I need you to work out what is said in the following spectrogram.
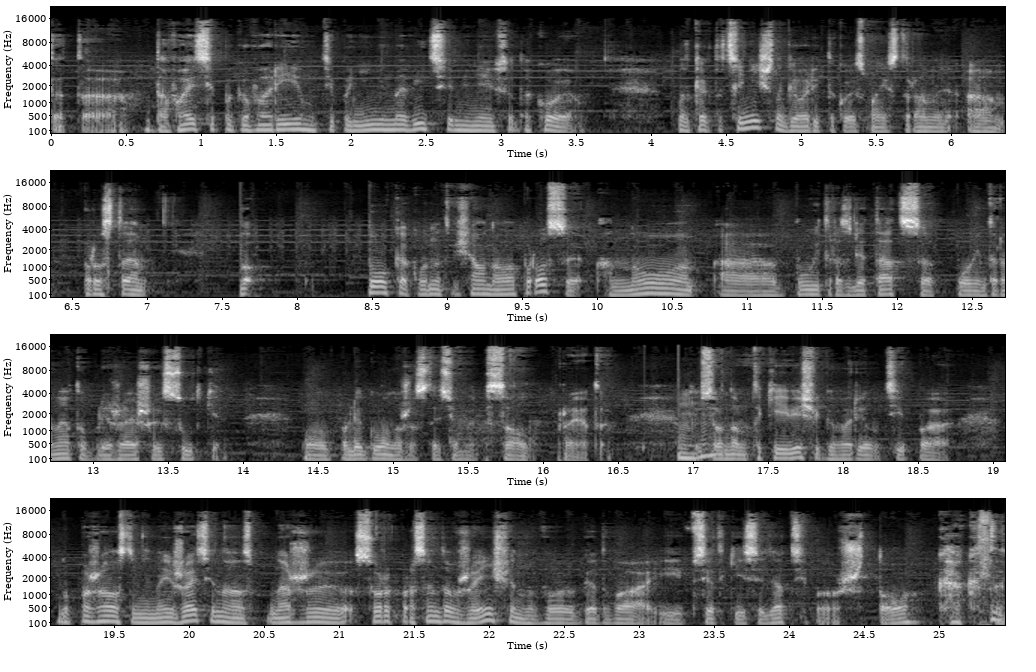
это, давайте поговорим, типа, не ненавидьте меня и все такое. Это как-то цинично говорить такое с моей стороны. А, просто то, как он отвечал на вопросы, оно а, будет разлетаться по интернету в ближайшие сутки. Полигон уже статью написал про это. Mm-hmm. То есть он там такие вещи говорил, типа, ну, пожалуйста, не наезжайте на нас, у нас же 40% женщин в Г2, и все такие сидят, типа, что? Как это?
